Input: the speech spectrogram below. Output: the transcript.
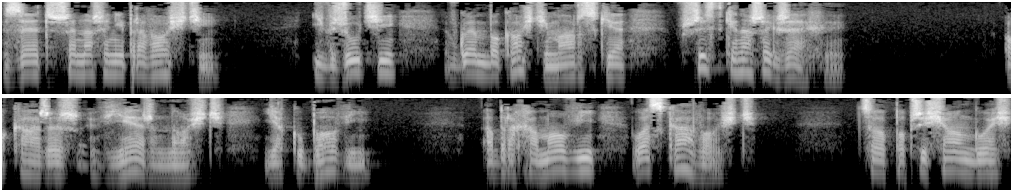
zetrze nasze nieprawości i wrzuci w głębokości morskie wszystkie nasze grzechy. Okażesz wierność Jakubowi, Abrahamowi łaskawość, co poprzysiągłeś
